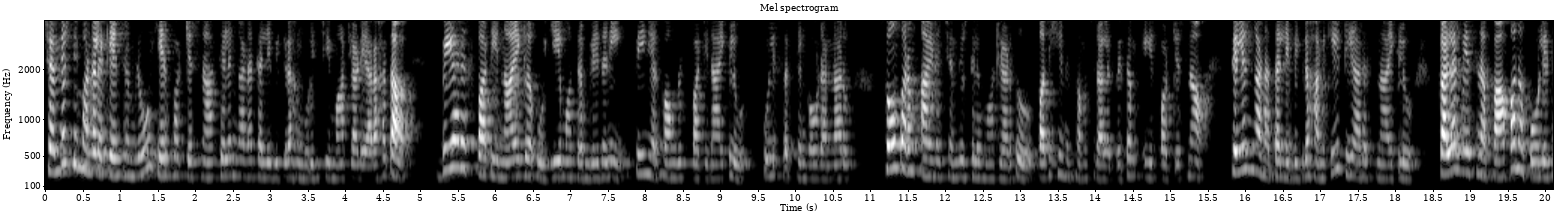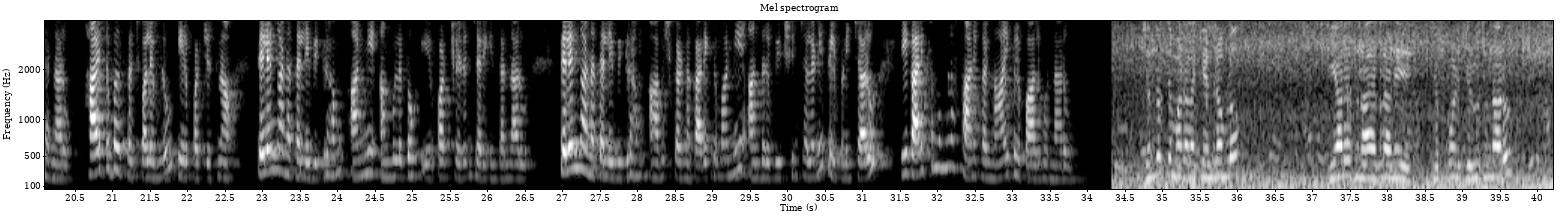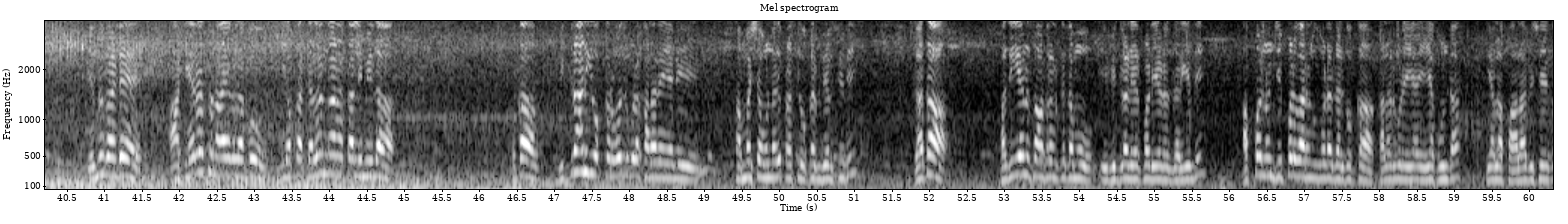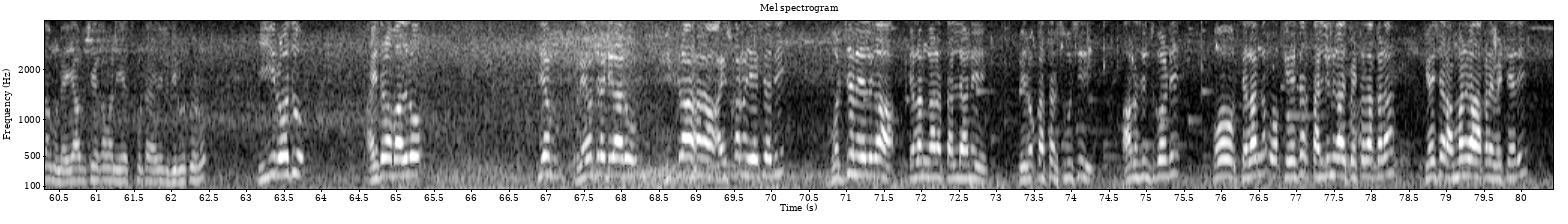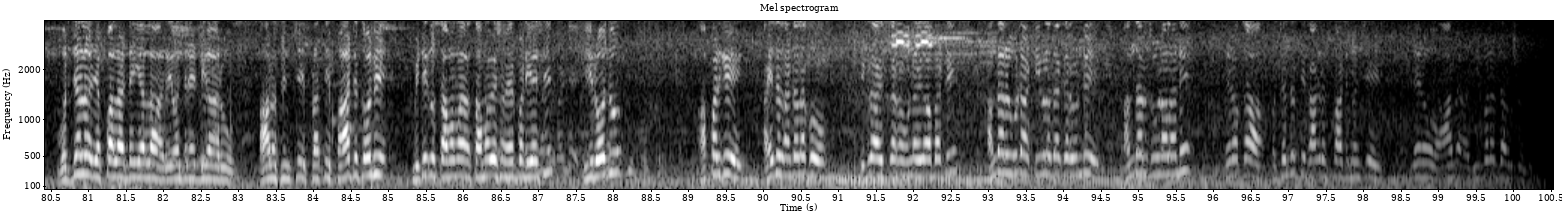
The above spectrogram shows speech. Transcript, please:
చందర్తి మండల కేంద్రంలో ఏర్పాటు చేసిన తెలంగాణ తల్లి విగ్రహం గురించి మాట్లాడే అర్హత బీఆర్ఎస్ పార్టీ నాయకులకు ఏమాత్రం లేదని సీనియర్ కాంగ్రెస్ పార్టీ నాయకులు పులి సత్యంగౌడ్ అన్నారు. సోమవారం ఆయన చందుర్తిలో మాట్లాడుతూ పదిహేను సంవత్సరాల క్రితం ఏర్పాటు చేసిన తెలంగాణ తల్లి విగ్రహానికి టీఆర్ఎస్ నాయకులు కలర్ వేసిన పాపాన పోలేదన్నారు. హైదరాబాద్ సచివాలయంలో ఏర్పాటు చేసిన తెలంగాణ తల్లి విగ్రహం అన్ని అంగులతో ఏర్పాటు చేయడం జరిగిందన్నారు. తెలంగాణ తల్లి విగ్రహం ఆవిష్కరణ కార్యక్రమాన్ని అందరూ వీక్షించాలని పిలుపునిచ్చారు. ఈ కార్యక్రమంలో స్థానిక నాయకులు పాల్గొన్నారు. చందుర్తి మండల కేంద్రంలో టీఆర్ఎస్ నాయకులని చెప్పుకొని తిరుగుతున్నారు. ఎందుకంటే ఆ టీఆర్ఎస్ నాయకులకు ఈ యొక్క తెలంగాణ తల్లి మీద ఒక విగ్రహానికి ఒక్క రోజు కూడా కలరేయని సమస్య ఉన్నది ప్రతి ఒక్కరికి తెలిసింది. గత పదిహేను సంవత్సరాల క్రితము ఈ విగ్రహాన్ని ఏర్పాటు చేయడం జరిగింది. అప్పటి నుంచి ఇప్పటి వరకు కూడా దానికి ఒక కలర్ కూడా వేయకుండా ఇలా పాలాభిషేకం నెయ్యాభిషేకం అని చేసుకుంటా వీళ్ళు తిరుగుతుర్రు. ఈరోజు హైదరాబాద్లో సీఎం రేవంత్ రెడ్డి గారు విగ్రహ ఆవిష్కరణ చేసేది ఒరిజినల్గా తెలంగాణ తల్లి అని మీరు ఒక్కసారి చూసి ఆలోచించుకోండి. ఓ తెలంగాణ ఓ కేసీఆర్ తల్లిని కాదు పెట్టేది అక్కడ కేసీఆర్ అమ్మని కాదు అక్కడ పెట్టేది. ఒరిజినల్గా చెప్పాలంటే ఇలా రేవంత్ రెడ్డి గారు ఆలోచించి ప్రతి పార్టీతోని మీటింగ్ సమావేశం ఏర్పాటు చేసి ఈరోజు అప్పటికి ఐదు గంటలకు విగ్రహావిష్కరణ ఉన్నది కాబట్టి అందరూ కూడా టీవీల దగ్గర ఉండి అందరూ చూడాలని నేను ఒక చంద్రుతి కాంగ్రెస్ పార్టీ నుంచి నేను ఆమె ఇవ్వడం జరుగుతుంది.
